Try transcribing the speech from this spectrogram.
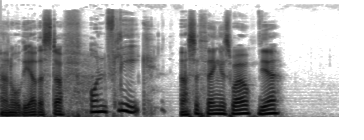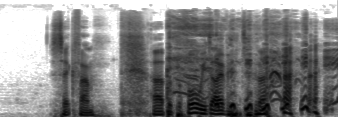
and all the other stuff. On fleek. That's a thing as well. Yeah. Sick fam. Uh, but before we dive into that,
